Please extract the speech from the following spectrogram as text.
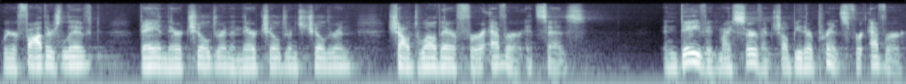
where your fathers lived. They and their children and their children's children shall dwell there forever, it says. And David, my servant, shall be their prince forever.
